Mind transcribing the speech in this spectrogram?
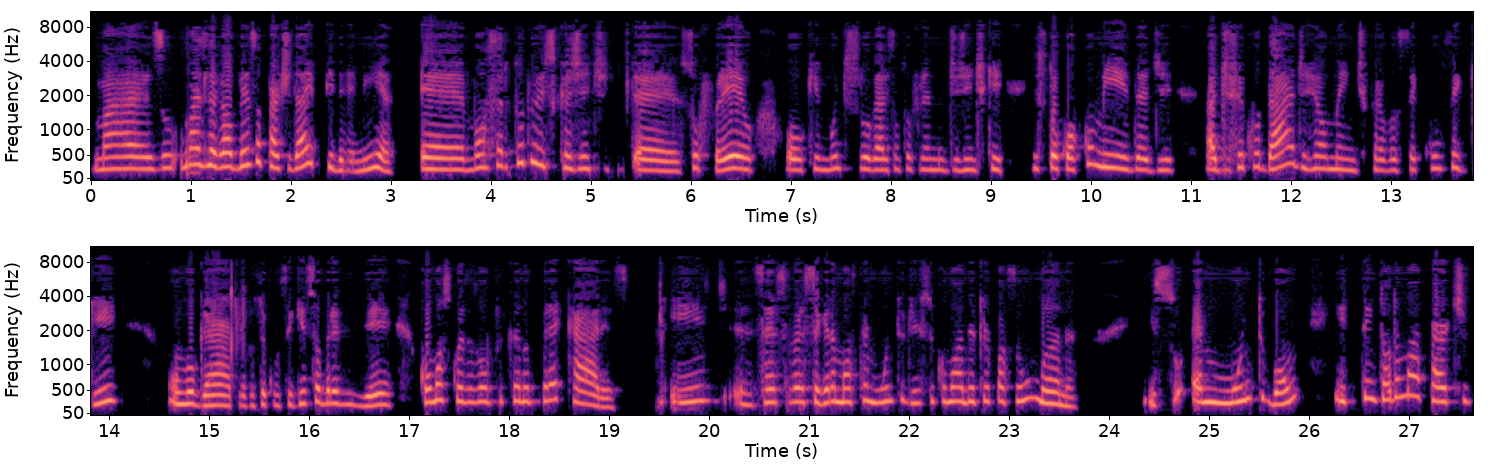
Mas o mais legal, mesmo a parte da epidemia, é, mostra tudo isso que a gente é, sofreu, ou que muitos lugares estão sofrendo de gente que estocou a comida, de a dificuldade realmente para você conseguir um lugar, para você conseguir sobreviver, como as coisas vão ficando precárias. E eh, Sérgio Cegueira mostra muito disso como uma deturpação humana. Isso é muito bom e tem toda uma parte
